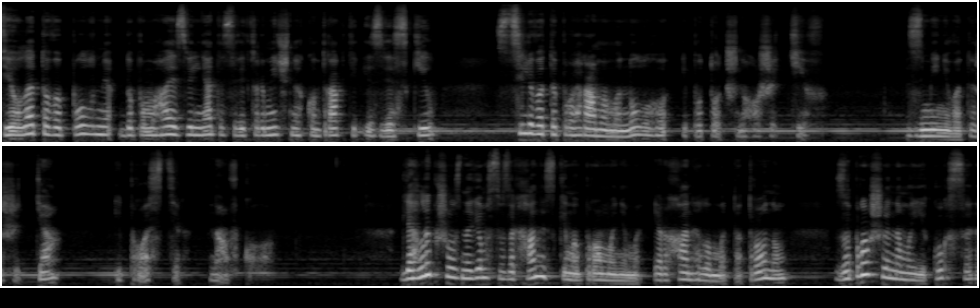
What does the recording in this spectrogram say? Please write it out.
Фіолетове полум'я допомагає звільнятися від кармічних контрактів і зв'язків, зцілювати програми минулого і поточного життів, змінювати життя і простір навколо. Для глибшого знайомства з архангельськими променями і архангелом Метатроном запрошую на мої курси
